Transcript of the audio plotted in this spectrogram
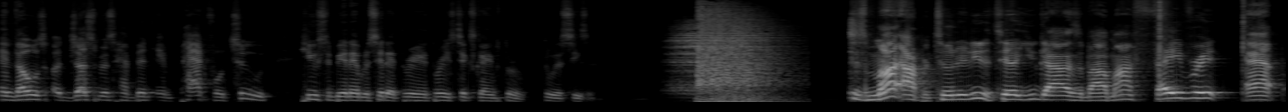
and those adjustments have been impactful to Houston being able to sit at three and three, six games through through the season. Is my opportunity to tell you guys about my favorite app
